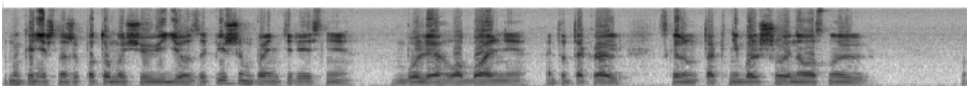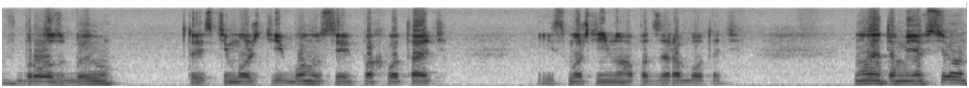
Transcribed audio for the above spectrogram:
Мы, конечно же, потом еще видео запишем поинтереснее, более глобальнее. Это такой, скажем так, небольшой новостной вброс был. То есть и можете и бонусы похватать, и сможете немного подзаработать. Ну на этом у меня все.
